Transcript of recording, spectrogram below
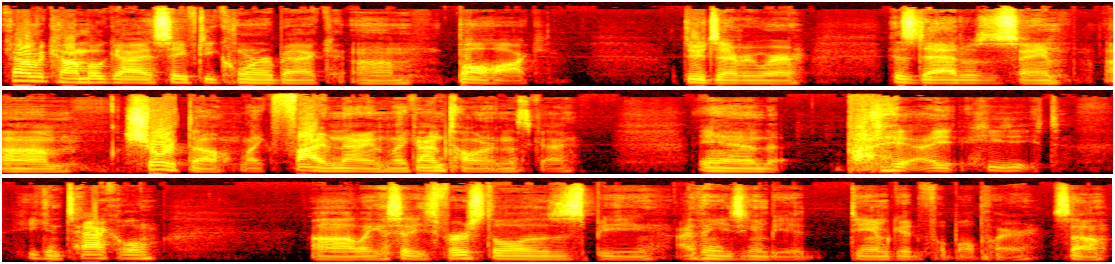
Kind of a combo guy, safety cornerback, um, ball hawk, dudes everywhere. His dad was the same. Um, short though, like five nine, like I'm taller than this guy, and but he he, he can tackle. Uh, like I said, he's is be. I think he's going to be a damn good football player. So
